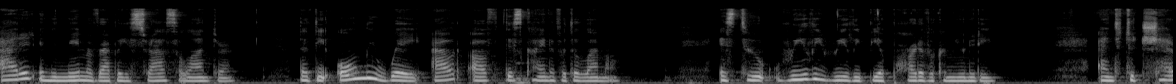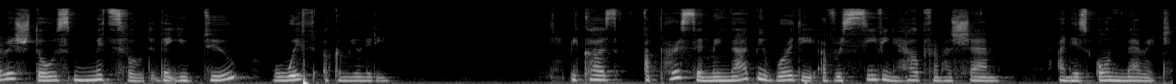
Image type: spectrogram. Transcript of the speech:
added in the name of Rabbi Yisrael Salanter that the only way out of this kind of a dilemma is to really, really be a part of a community and to cherish those mitzvot that you do with a community. Because a person may not be worthy of receiving help from Hashem on his own merit.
